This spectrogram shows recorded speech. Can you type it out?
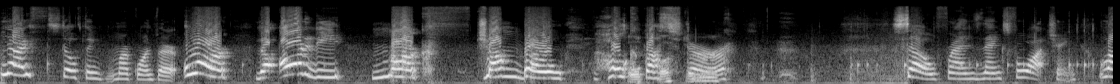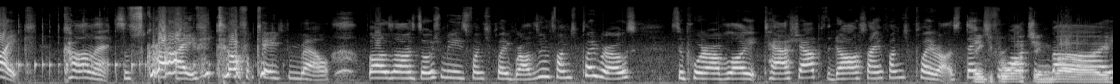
I still think Mark 1's better. Or the oddity Mark Jumbo Hulkbuster. So, friends, thanks for watching. Like, comment, subscribe, hit the notification bell. Follow us on social media, Funky Play Brothers and Funky Play Bros. Support our vlog at Cash App, the dollar sign Funky Play Bros. Thanks Thank you for watching. Bye.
